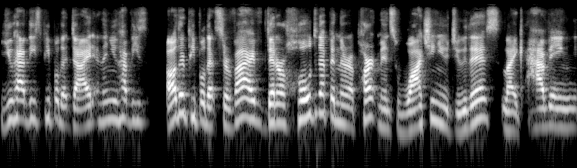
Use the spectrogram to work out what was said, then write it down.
you have these people that died and then you have these other people that survived that are holed up in their apartments watching you do this like having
